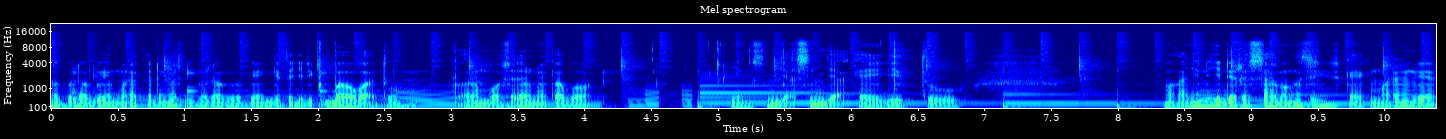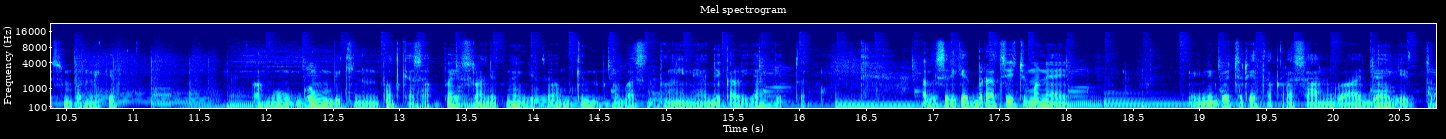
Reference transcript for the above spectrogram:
Lagu-lagu yang mereka dengar juga lagu-lagu yang gitu jadi kebawa tuh. Ke alam bawah sadar mereka bawa yang senja-senja kayak gitu makanya ini jadi resah banget sih kayak kemarin gue sempat mikir ah mau gue mau bikin podcast apa ya selanjutnya gitu mungkin ngebahas tentang ini aja kali ya gitu. Agak sedikit berat sih cuman ya ini gue cerita keresahan gue aja gitu.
